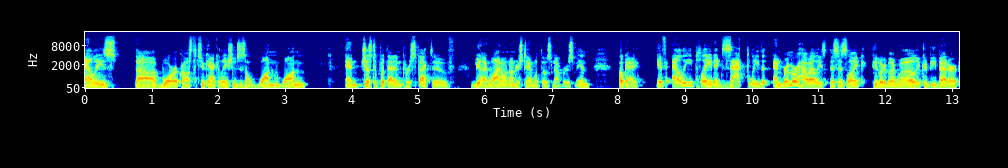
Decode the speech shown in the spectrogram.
Elly's uh, WAR across the two calculations is a one one. And just to put that in perspective, be like, well, I don't understand what those numbers mean. Okay, if Elly played exactly the, and remember how Elly's, this is like, people are gonna be like, well, it could be better.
